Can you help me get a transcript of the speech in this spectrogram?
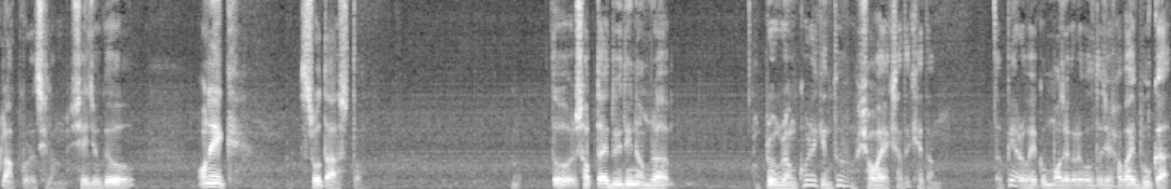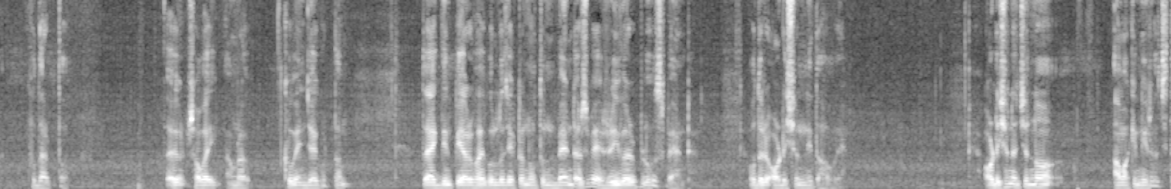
ক্লাব করেছিলাম। সেই যুগেও অনেক শ্রোতা আসতো। তো সপ্তাহে দুই দিন আমরা প্রোগ্রাম করে কিন্তু সবাই একসাথে খেতাম। তো পেয়ারো ভাই খুব মজা করে বলতো যে সবাই ভুকা, ক্ষুধার্ত। সবাই আমরা খুব এনজয় করতাম। তো একদিন পেয়ার ভাই বলল যে একটা নতুন ব্যান্ড আসবে রিভার ব্লুজ ব্যান্ড ওদের অডিশন নিতে হবে। অডিশনের জন্য আমাকে নির্বাচিত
